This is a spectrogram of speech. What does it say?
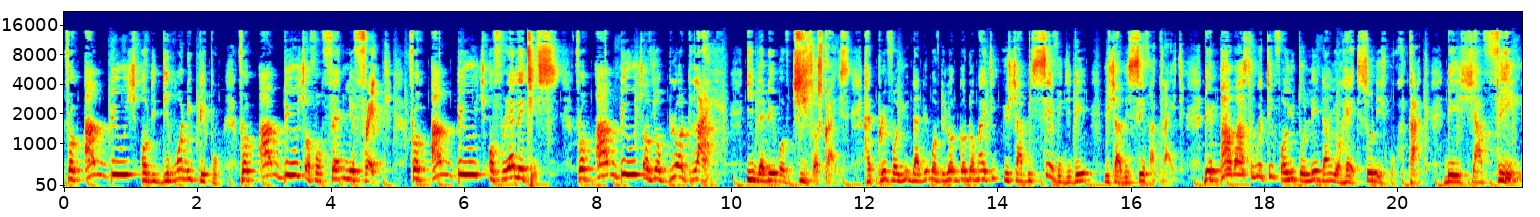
from ambush of the demonic people, from ambush of unfriendly friend, from ambush of relatives, from ambush of your bloodline in the name of Jesus Christ. I pray for you in the name of the Lord God Almighty. You shall be safe in the day, you shall be safe at night. The powers waiting for you to lay down your head so they will attack, they shall fail.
